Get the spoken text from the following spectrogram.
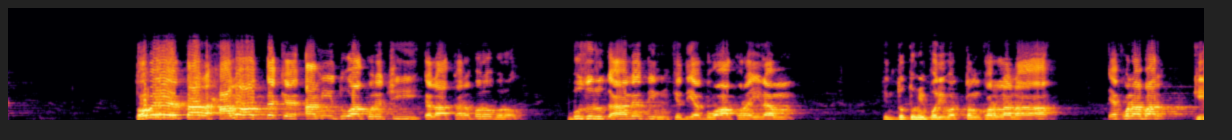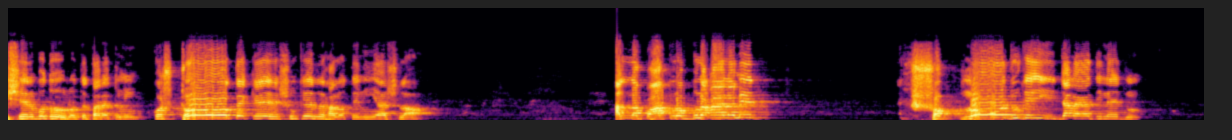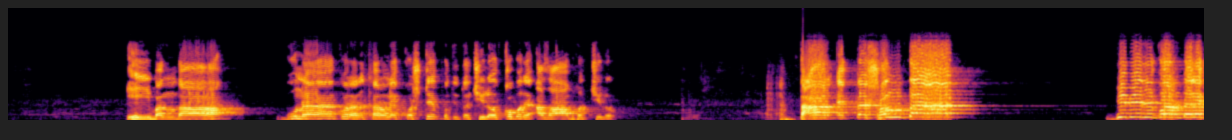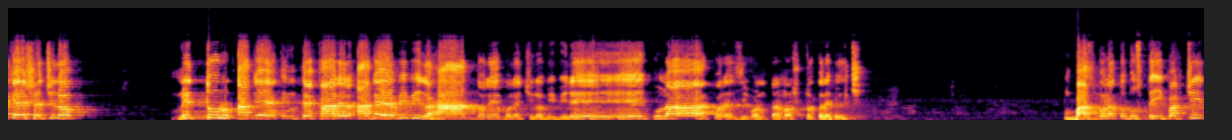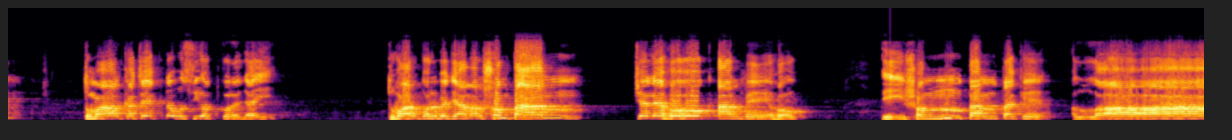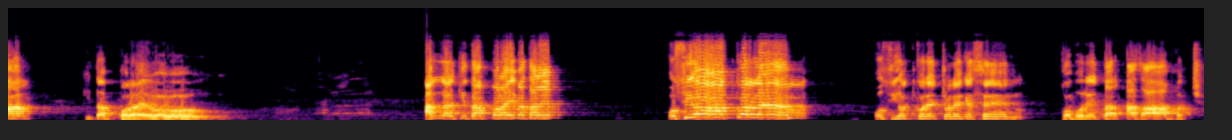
তবে তার হালত দেখে আমি দোয়া করেছি, এলাকার বড় বড় বুজুর্গানে দিনকে দিয়া দোয়া করাইলাম। কিন্তু তুমি পরিবর্তন করলা না। এখন আবার কিসের বদৌলতে তারে তুমি কষ্ট থেকে সুখের হালতে নিয়ে আসলা? আল্লাহ পাক রব্বুল আলামিন স্বপ্ন যুগেই জানায় দিলেন এই বান্দা গুনা করার কারণে কষ্টে পতিত ছিল, কবরে আজাব হচ্ছিল। তার একটা সন্তান বিবির গর্বে রেখে এসেছিল। মৃত্যুর আগে, ইন্তেকালের আগে বিবির হাত ধরে বলেছিল বিবিরে গুনা করে জীবনটা নষ্ট করে ফেলছি। বাঁচবো না তো বুঝতেই পারছি তোমার কাছে একটা ওসিয়ত করে যাই। তোমার গর্বে যে আমার সন্তান, ছেলে হোক আর মেয়ে হোক, এই সন্তানটাকে আল্লাহ কিতাব পড়ায় আল্লাহর কিতাব পড়াইবা তারে ওসিয়ত করলাম। ওসিয়ত করে চলে গেছেন, কবরে তার আজাব হচ্ছে।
